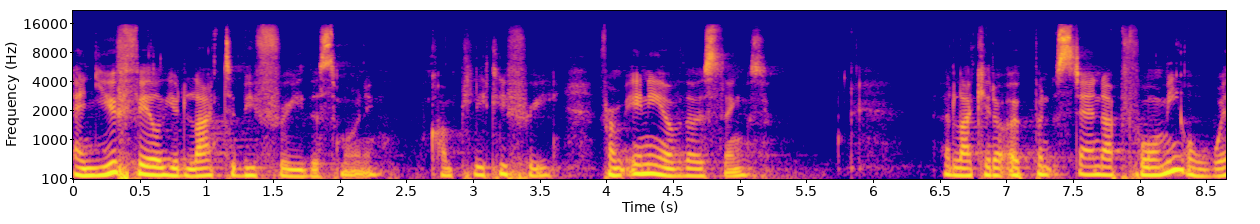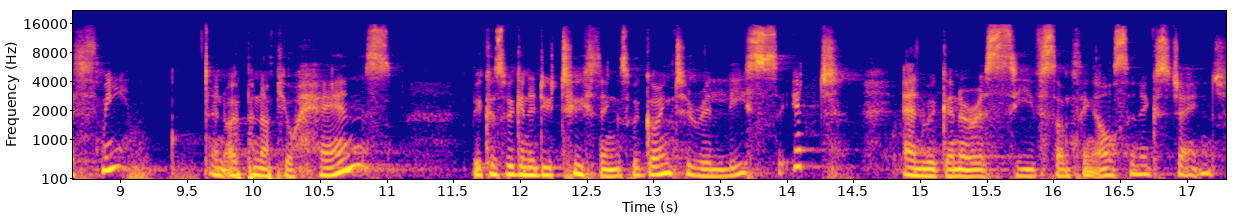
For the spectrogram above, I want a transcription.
and you feel you'd like to be free this morning, completely free from any of those things, I'd like you to open, stand up for me or with me and open up your hands because we're going to do two things. We're going to release it and we're going to receive something else in exchange.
